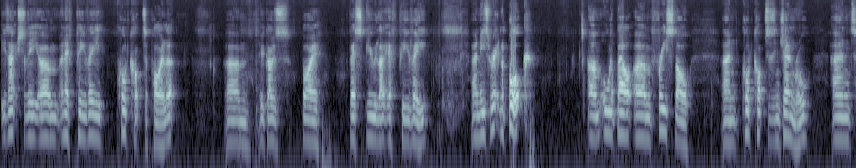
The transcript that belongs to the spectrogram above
he's actually um, an FPV quadcopter pilot um, who goes by Vespula FPV and he's written a book um, all about um, freestyle and quadcopters in general and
